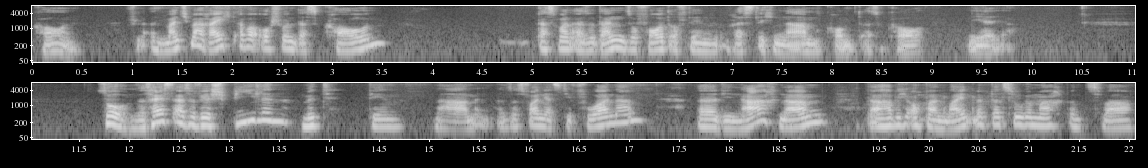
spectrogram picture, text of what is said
Korn. Manchmal reicht aber auch schon das Korn, dass man also dann sofort auf den restlichen Namen kommt, also Cornelia. So, das heißt also, wir spielen mit den Namen. Also das waren jetzt die Vornamen. Äh, die Nachnamen, da habe ich auch mal ein Mindmap dazu gemacht und zwar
